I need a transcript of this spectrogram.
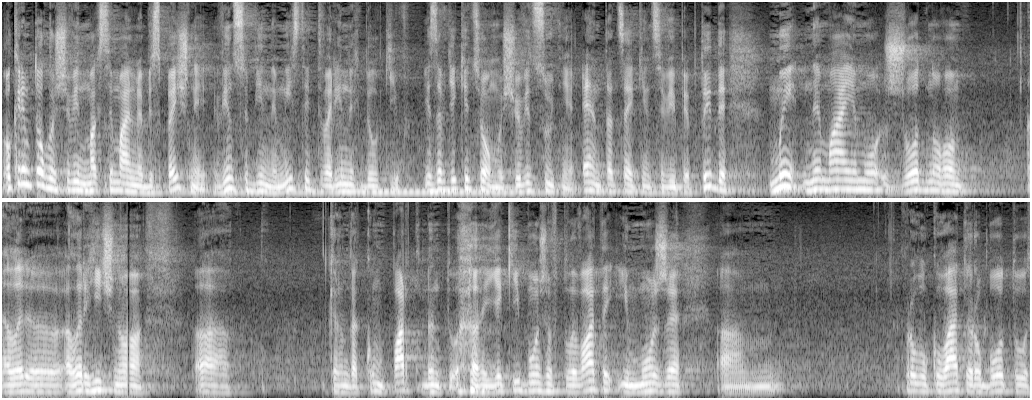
Окрім того, що він максимально безпечний, він собі не містить тваринних білків. І завдяки цьому, що відсутні Н та С кінцеві пептиди, ми не маємо жодного алергічного е, скажімо так, компартменту, який може впливати і може ем, провокувати роботу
